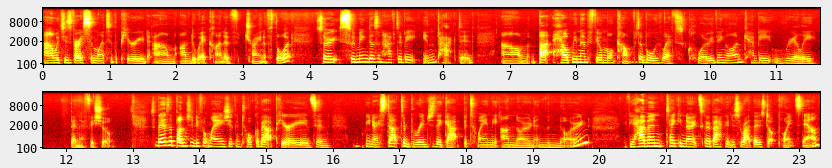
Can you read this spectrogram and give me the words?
uh, which is very similar to the period um, underwear kind of train of thought. So swimming doesn't have to be impacted, um, but helping them feel more comfortable with less clothing on can be really beneficial. So there's a bunch of different ways you can talk about periods and you know start to bridge the gap between the unknown and the known. If you haven't taken notes, go back and just write those dot points down.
